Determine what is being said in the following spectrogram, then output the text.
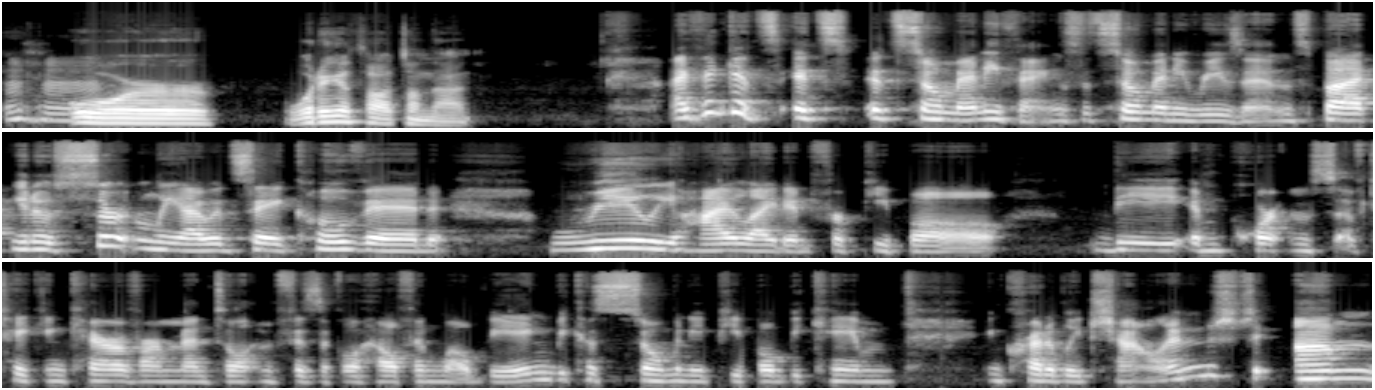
Mm-hmm. Or what are your thoughts on that? I think it's it's it's so many things. It's so many reasons, but you know, certainly I would say COVID really highlighted for people the importance of taking care of our mental and physical health and well-being because so many people became incredibly challenged um,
